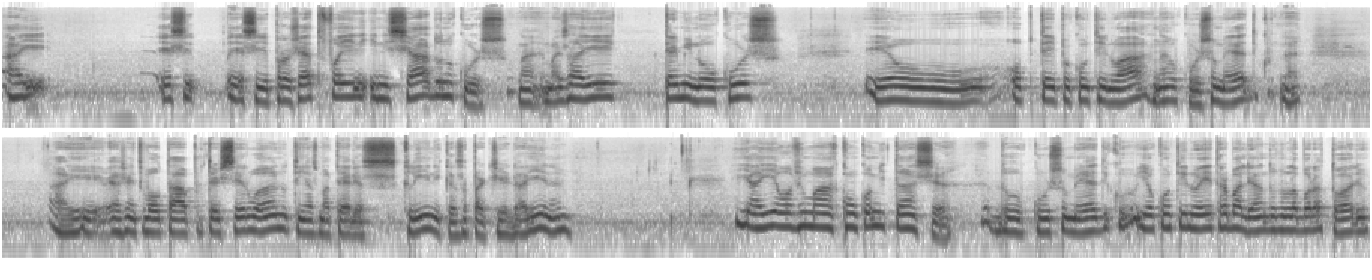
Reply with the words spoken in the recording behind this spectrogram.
aí esse, esse projeto foi iniciado no curso, né? mas aí terminou o curso, eu optei por continuar né, o curso médico, né? Aí a gente voltava para o terceiro ano, tinha as matérias clínicas a partir daí, né? E aí houve uma concomitância do curso médico e eu continuei trabalhando no laboratório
